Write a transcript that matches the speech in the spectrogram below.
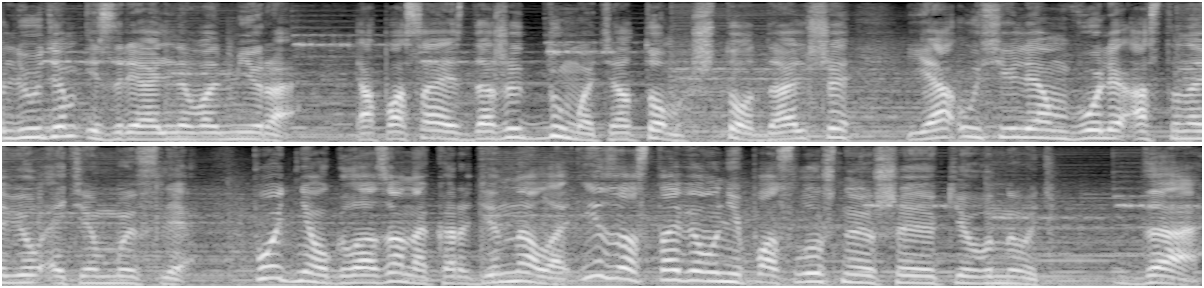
людям из реального мира. Опасаясь даже думать о том, что дальше, я усилием воли остановил эти мысли, поднял глаза на кардинала и заставил непослушную шею кивнуть. Да,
